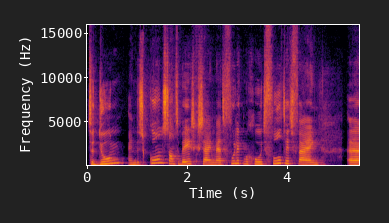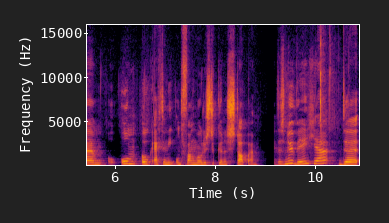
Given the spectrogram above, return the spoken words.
te doen. En dus constant bezig zijn met: voel ik me goed? Voelt dit fijn? ehm, om ook echt in die ontvangmodus te kunnen stappen. Dus nu weet je de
